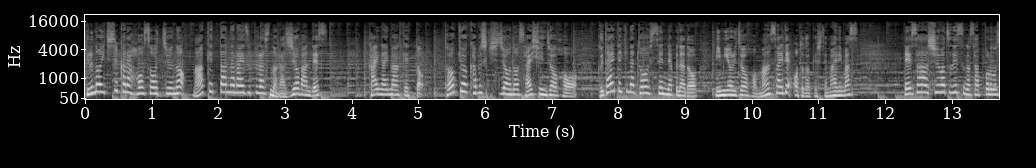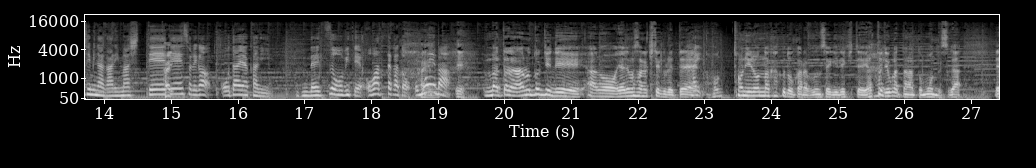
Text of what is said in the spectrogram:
昼の1時から放送中のマーケットアナライズプラスのラジオ版です。海外マーケット東京株式市場の最新情報具体的な投資戦略など耳寄り情報満載でお届けしてまいります。えー、さあ週末ですが札幌のセミナーがありまして、はい、でそれが穏やかに熱を帯びて終わったかと思えば、はい。ええ、まあ、ただあの時にあの矢島さんが来てくれて、はい、本当にいろんな角度から分析できてやっといてよかったなと思うんですが、はい、え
